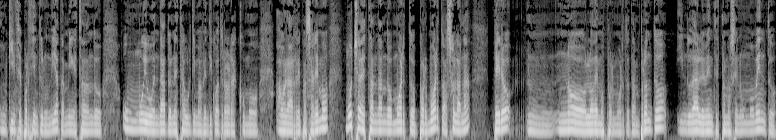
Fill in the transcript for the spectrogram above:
un 15% en un día. También está dando un muy buen dato en estas últimas 24 horas, como ahora repasaremos. Muchos están dando muerto por muerto a Solana, pero mm, no lo demos por muerto tan pronto. Indudablemente estamos en un momento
